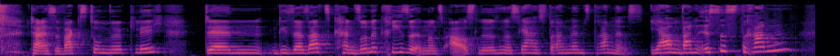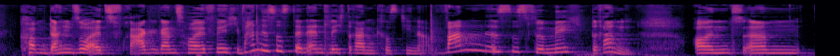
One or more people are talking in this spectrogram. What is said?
da ist Wachstum möglich. Denn dieser Satz kann so eine Krise in uns auslösen, dass ja, es ist dran, wenn es dran ist. Ja, und wann ist es dran? Kommt dann so als Frage ganz häufig, wann ist es denn endlich dran, Christina? Wann ist es für mich dran? Und ähm,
